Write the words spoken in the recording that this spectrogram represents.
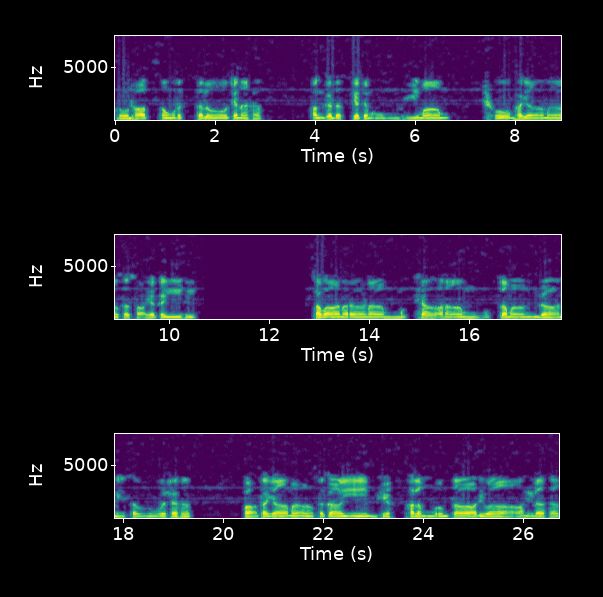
क्रोधात् संरक्तलोचनः अङ्गदस्य च मूम् भीमाम् क्षोभयामास सायकैः। सवानराणाम् मुख्यानाम् उत्तमाङ्गानि सर्वशः। पातयामासकायेभ्यः फलम् वृन्तादिवानिलः।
